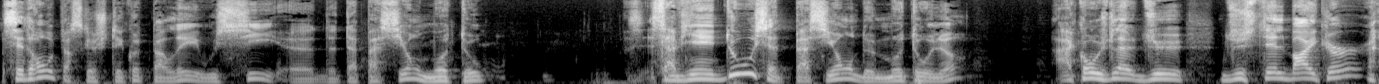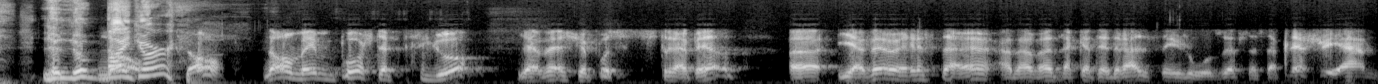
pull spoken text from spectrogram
c'est drôle parce que je t'écoute parler aussi de ta passion moto. Ça vient d'où cette passion de moto-là? À cause de du, du style biker? Le look biker? Non, non, même pas. J'étais petit gars. Il y avait, je sais pas si tu te rappelles, euh, il y avait un restaurant en avant de la cathédrale Saint-Joseph. Ça s'appelait Chez Anne.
